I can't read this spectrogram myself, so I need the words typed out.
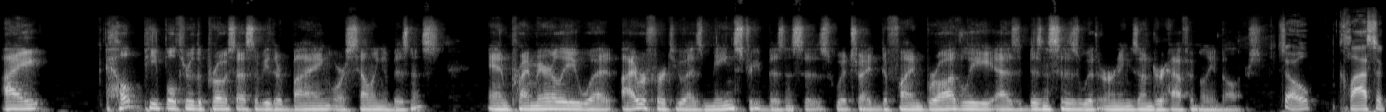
I help people through the process of either buying or selling a business and primarily what I refer to as Main Street businesses, which I define broadly as businesses with earnings under half a million dollars. So classic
